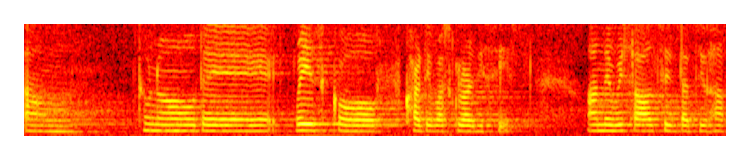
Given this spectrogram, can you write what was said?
um, to know the risk of cardiovascular disease. And the result is that you have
